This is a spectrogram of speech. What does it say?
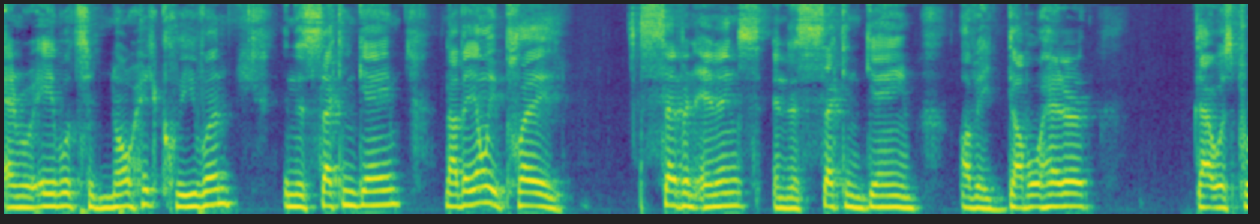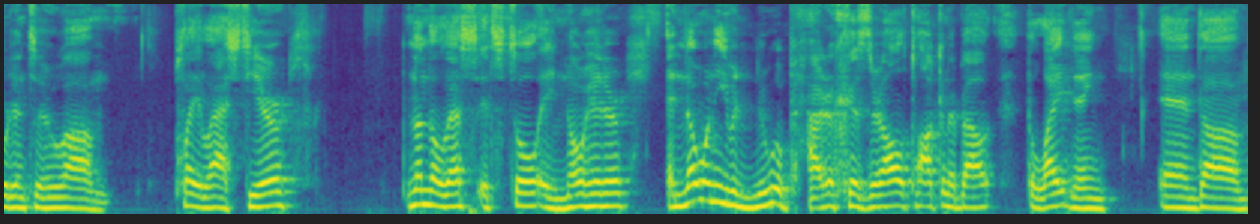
and were able to no hit Cleveland in the second game. Now, they only play seven innings in the second game of a doubleheader that was put into um, play last year. Nonetheless, it's still a no hitter, and no one even knew about it because they're all talking about the Lightning and um,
